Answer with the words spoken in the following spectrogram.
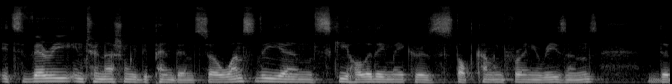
it's very internationally dependent. So once the um, ski holiday makers stop coming for any reasons, the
